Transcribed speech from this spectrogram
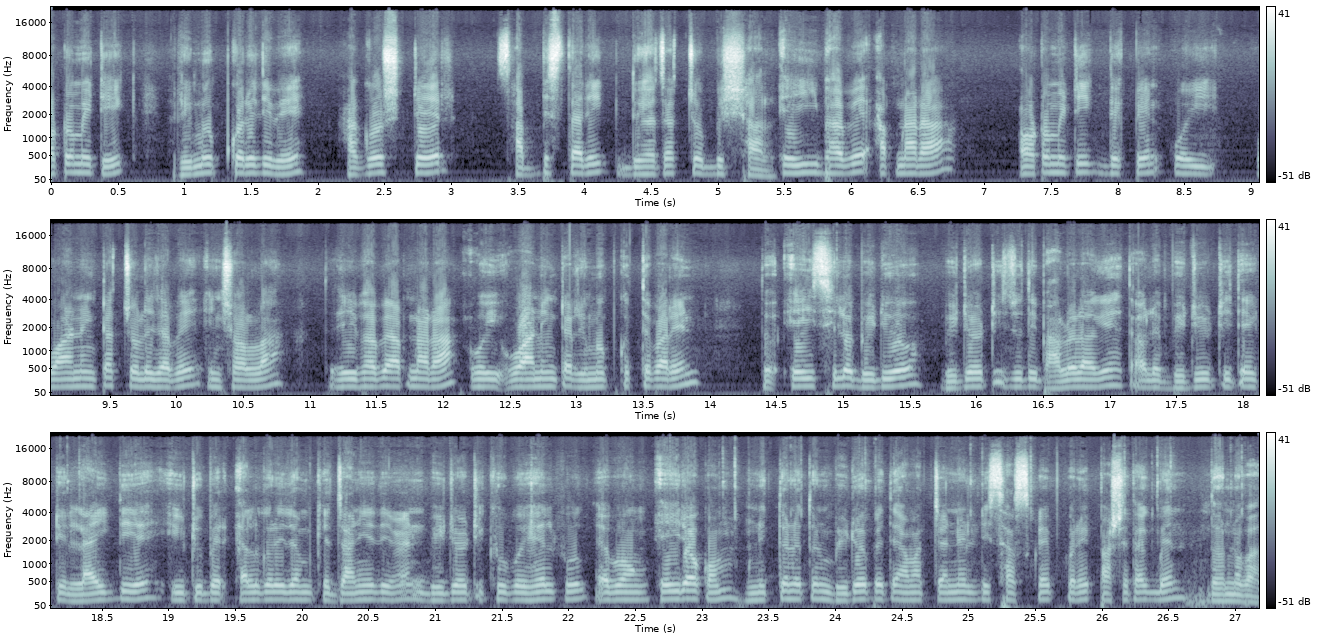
অটোমেটিক রিমুভ করে দিবে আগস্টের ছাব্বিশ তারিখ দুই হাজার চব্বিশ সাল। এইভাবে আপনারা অটোমেটিক দেখবেন ওই ওয়ার্নিংটা চলে যাবে ইনশাল্লাহ তো এইভাবে আপনারা ওই ওয়ার্নিংটা রিমুভ করতে পারেন। তো এই ছিল ভিডিও। ভিডিওটি যদি ভালো লাগে তাহলে ভিডিওটিতে একটি লাইক দিয়ে ইউটিউবের অ্যালগোরিদমকে জানিয়ে দেবেন। ভিডিওটি খুবই হেল্পফুল এবং এই রকম নিত্য নতুন ভিডিও পেতে আমার চ্যানেলটি সাবস্ক্রাইব করে পাশে থাকবেন। ধন্যবাদ।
